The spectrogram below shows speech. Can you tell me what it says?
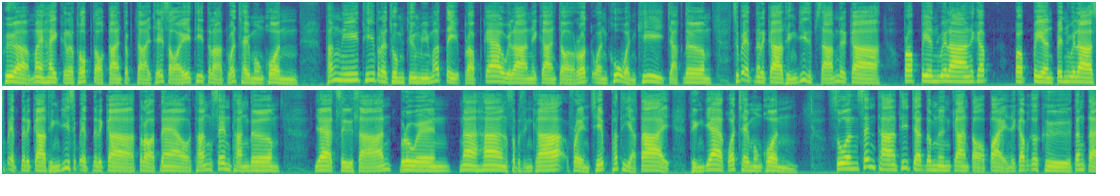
เพื่อไม่ให้กระทบต่อการจับจ่ายใช้สอยที่ตลาดวัดชัยมงคล ทั้งนี้ที่ประชุมจึงมีมติปรับแก้เวลาในการจอดรถวันคู่วันขี้จากเดิม 11นาฬิกาถึง 23นาฬิกา ปรับเปลี่ยนเวลานะครับปรับเปลี่ยนเป็นเวลา 11นาฬิกาถึง 21นาฬิกาตลอดแนวทั้งเส้นทางเดิม แยกสื่อสาร บริเวณ หน้าห้างสรรพสินค้าเฟรนชิพพัทยาใต้ ถึงแยกวัดชัยมงคล ส่วนเส้นทางที่จะดำเนินการต่อไปนะครับก็คือตั้งแต่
